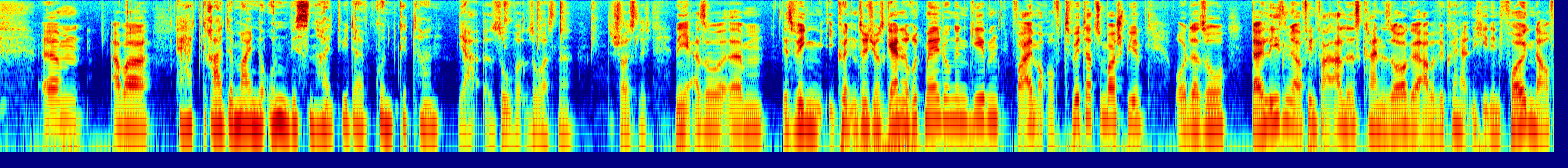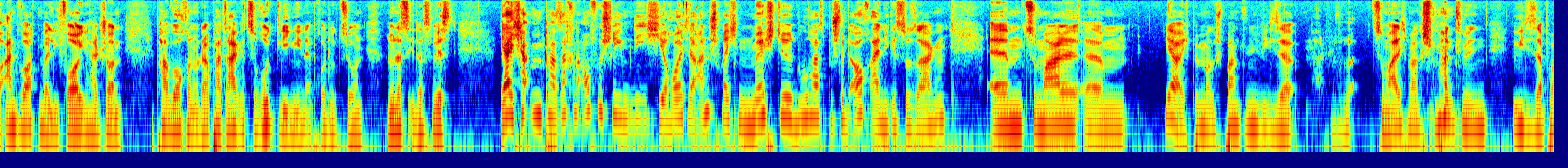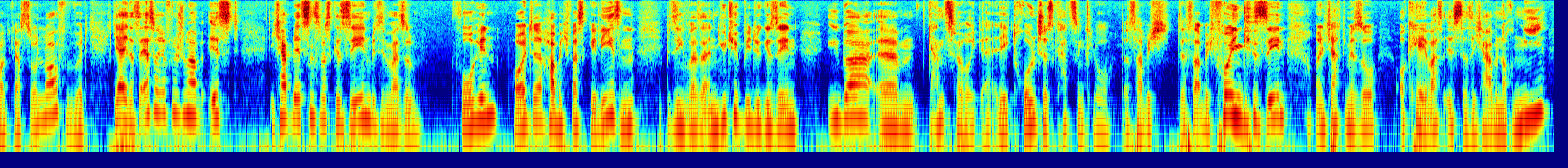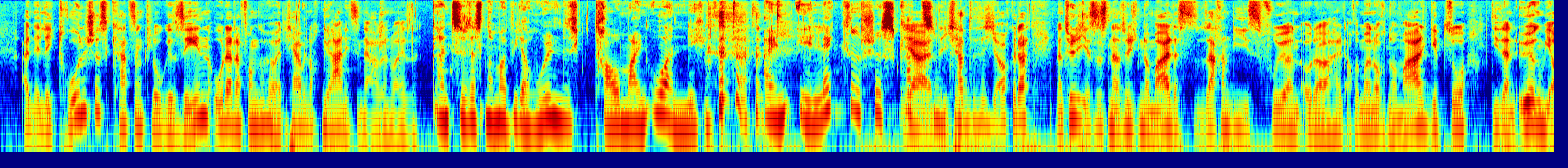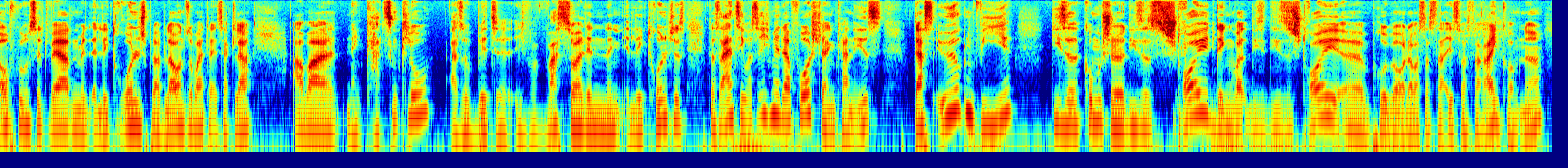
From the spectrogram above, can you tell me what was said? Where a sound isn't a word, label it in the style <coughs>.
Ähm, aber. Er hat gerade meine Unwissenheit wieder kundgetan. Ja, so, sowas, ne? Scheußlich. Nee, also ähm, deswegen, ihr könnt natürlich uns gerne Rückmeldungen geben, vor allem auch auf Twitter zum Beispiel oder so. Da lesen wir auf jeden Fall alles, keine Sorge, aber wir können halt nicht in den Folgen darauf antworten, weil die Folgen halt schon ein paar Wochen oder ein paar Tage zurückliegen in der Produktion. Nur, dass ihr das wisst. Ja, ich habe ein paar Sachen aufgeschrieben, die ich hier heute ansprechen möchte. Du hast bestimmt auch einiges zu sagen. Ähm, zumal, ähm, ja, ich bin mal gespannt, wie dieser. Zumal ich mal <laughs> gespannt bin, wie dieser Podcast so laufen wird. Ja, das erste, was ich aufgeschrieben habe, ist, ich habe letztens was gesehen, beziehungsweise vorhin, heute habe ich was gelesen, beziehungsweise ein YouTube-Video gesehen über, ähm, ganz verrückt, ein elektronisches Katzenklo. Das habe ich, das habe ich <laughs> vorhin gesehen und ich dachte mir so, okay, was ist das? Ich habe noch nie ein elektronisches Katzenklo gesehen oder davon gehört. Ich habe noch gar nichts in der Art und Weise. Kannst du das nochmal wiederholen? Ich traue meinen Ohren nicht. <laughs> Ein elektrisches Katzenklo. Ja, ich habe tatsächlich auch gedacht, natürlich ist es natürlich normal, dass Sachen, die es früher oder halt auch immer noch normal gibt, so, die dann irgendwie aufgerüstet werden mit elektronisch, bla bla und so weiter, ist ja klar. Aber ein Katzenklo? Also bitte, ich, was soll denn ein elektronisches? Das Einzige, was ich mir da vorstellen kann, ist, dass irgendwie diese komische, dieses Streuding, dieses Streupulver oder was das da ist, was da reinkommt, ne?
